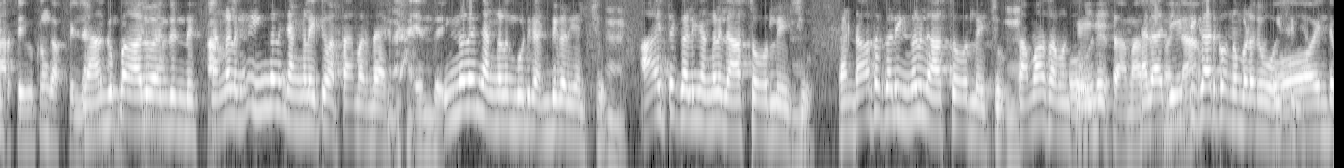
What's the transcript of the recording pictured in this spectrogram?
ആർ സി ബിക്കും കപ്പില്ല ഞങ്ങൾക്ക് ഇപ്പൊ പോയിന്റ് ഉണ്ട് ഞങ്ങൾ നിങ്ങൾ ഞങ്ങളായിട്ട് വർത്താൻ പറഞ്ഞില്ല എന്ത്? നിങ്ങളും ഞങ്ങളും കൂടി രണ്ട് കളി കളിച്ചു. ആദ്യത്തെ കളി ഞങ്ങൾ ലാസ്റ്റ് ഓവറിൽ ജയിച്ചു. രണ്ടാമത്തെ കളി നിങ്ങൾ ലാസ്റ്റ് ഓവറിൽ ജയിച്ചു. സമാസമം. അല്ല ജി ടിക്കാർക്കൊന്നും ഇവിടെ ഒരു വോയിസ് പോയിന്റ്.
